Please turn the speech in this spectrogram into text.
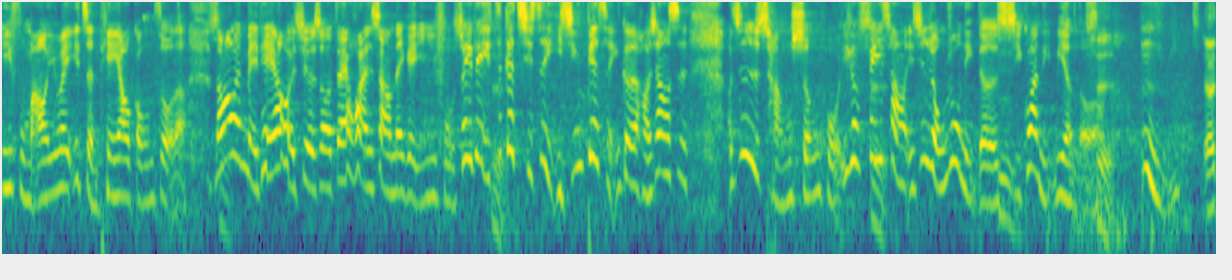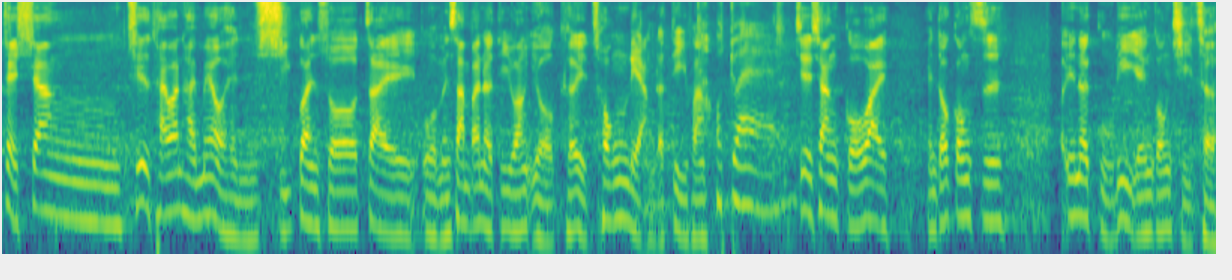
衣服嘛，因为一整天要工作了，然后每天要回去的时候再换上那个衣服，所以这这个其实已经变成一个好像是日常生活，一个非常已经融入你的习惯里面了。是，嗯，而且像其实台湾还没有很习惯说在我们上班的地方有可以冲凉的地方。哦，对，就像国外很多公司因为鼓励员工骑车，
